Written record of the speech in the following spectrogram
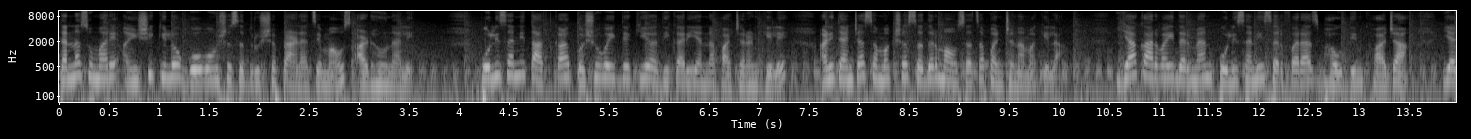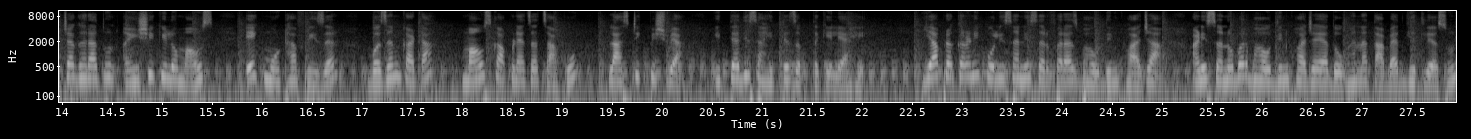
त्यांना सुमारे ऐंशी किलो गोवंश सदृश्य प्राण्याचे मांस आढळून आले. पोलिसांनी तात्काळ पशुवैद्यकीय अधिकारी यांना पाचारण केले आणि त्यांच्या समक्ष सदर मांसाचा पंचनामा केला. या कारवाई दरम्यान पोलिसांनी सरफराज भाऊद्दीन ख्वाजा याच्या घरातून ऐंशी किलो मांस एक मोठा फ्रीजर वजन काटा मांस कापण्याचा चाकू प्लास्टिक पिशव्या इत्यादी साहित्य जप्त केले आहे. या प्रकरणी पोलिसांनी सरफराज भाऊद्दीन ख्वाजा आणि सनोबर भाऊद्दीन ख्वाजा या दोघांना ताब्यात घेतले असून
